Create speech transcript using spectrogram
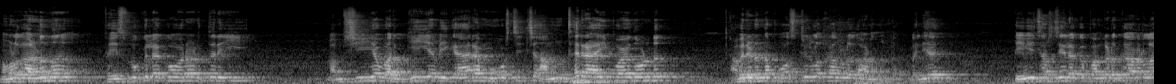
നമ്മൾ കാണുന്ന ഫേസ്ബുക്കിലൊക്കെ ഓരോരുത്തർ ഈ വംശീയ വർഗീയ വികാരം മൂർച്ഛിച്ച് അന്ധരായി പോയതുകൊണ്ട് അവരിടുന്ന പോസ്റ്റുകളൊക്കെ നമ്മൾ കാണുന്നുണ്ട്. വലിയ ടി വി ചർച്ചയിലൊക്കെ പങ്കെടുക്കാറുള്ള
